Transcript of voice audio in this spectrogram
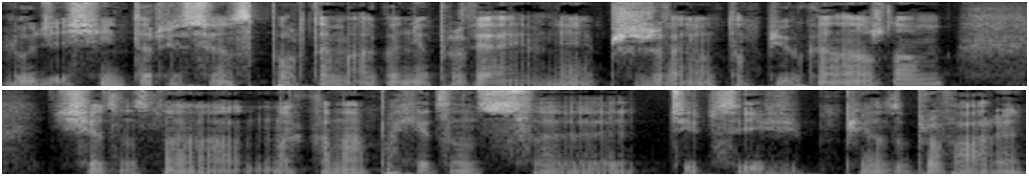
ludzie się interesują sportem, a go nie uprawiają. Nie? Przeżywają tą piłkę nożną, siedząc na, na kanapach, jedząc e, chipsy i pijąc browary,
